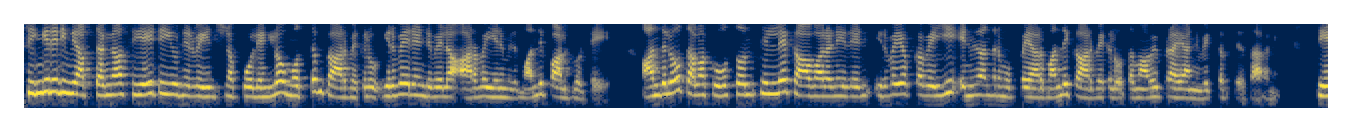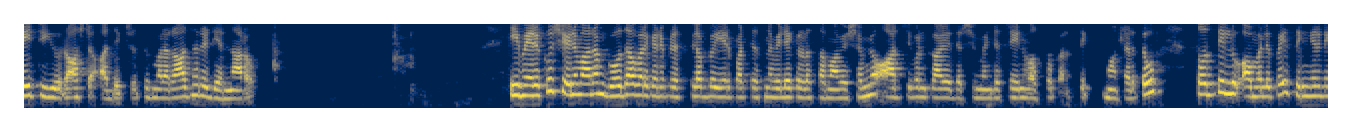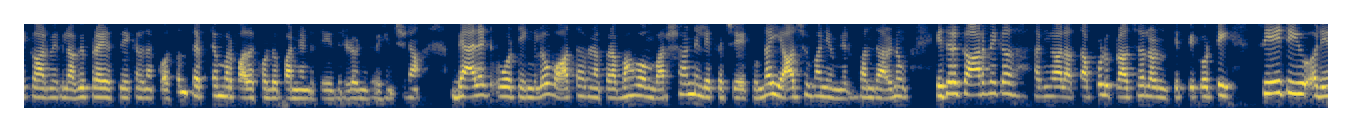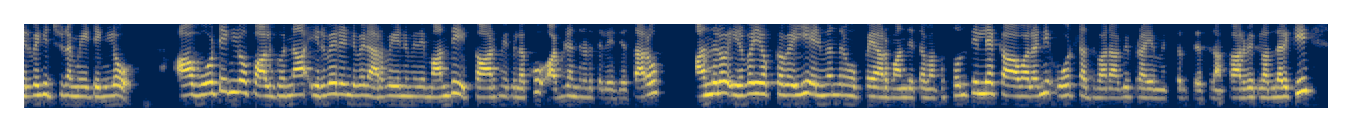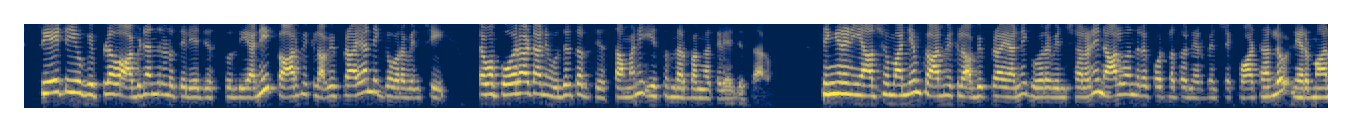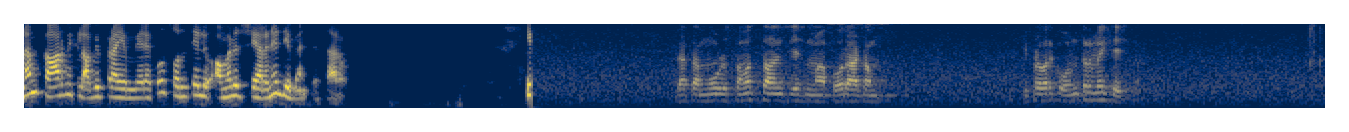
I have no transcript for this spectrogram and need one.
సింగరేణి వ్యాప్తంగా సిఐటియు నిర్వహించిన పోలింగ్లో మొత్తం కార్మికులు ఇరవై రెండు వేల అరవై ఎనిమిది మంది పాల్గొంటే అందులో తమకు సొంతిల్లే కావాలని ఇరవై ఒక్క వెయ్యి ఎనిమిది వందల ముప్పై ఆరు మంది కార్మికులు తమ అభిప్రాయాన్ని వ్యక్తం చేశారని సిఐటియు రాష్ట్ర అధ్యక్షుడు తుమ్మల రాజారెడ్డి అన్నారు. ఈ మేరకు శనివారం గోదావరి గని ప్రెస్ క్లబ్లో ఏర్పాటు చేసిన విలేకరుల సమావేశంలో ఆర్జీవన్ కార్యదర్శి మెంటే శ్రీనివాస్తో కలిసి మాట్లాడుతూ సొత్తిల్లు అమలుపై సింగరేణి కార్మికుల అభిప్రాయ సేకరణ కోసం సెప్టెంబర్ పదకొండు పన్నెండు తేదీలలో నిర్వహించిన బ్యాలెట్ ఓటింగ్లో వాతావరణ ప్రభావం వర్షాన్ని లెక్క చేయకుండా యాజమాన్యం నిర్బంధాలను ఇతర కార్మిక సంఘాల తప్పుడు ప్రచారాలను తిప్పికొట్టి సిఐటియు నిర్వహించిన మీటింగ్లో ఆ ఓటింగ్లో పాల్గొన్న ఇరవై రెండు వేల అరవై ఎనిమిది మంది కార్మికులకు అభినందనలు తెలియజేశారు. అందులో ఇరవై ఒక్క వెయ్యి ఎనిమిది వందల ముప్పై ఆరు మంది తమకు సొంతిల్లే కావాలని ఓట్ల ద్వారా అభిప్రాయం వ్యక్తం చేసిన కార్మికులందరికీ సిఐటియు విప్లవ అభినందనలు తెలియజేస్తుంది అని కార్మికుల అభిప్రాయాన్ని గౌరవించి తమ పోరాటాన్ని ఉధృతం చేస్తామని ఈ సందర్భంగా తెలియజేశారు. సింగరేణి యాజమాన్యం కార్మికుల అభిప్రాయాన్ని గౌరవించాలని నాలుగు వందల కోట్లతో నిర్మించే క్వార్టర్లు నిర్మాణం కార్మికుల అభిప్రాయం మేరకు సొంతిల్లు అమలు చేయాలని డిమాండ్ చేశారు. గత మూడు సంవత్సరాల నుంచి చేసిన మా పోరాటం ఇప్పటివరకు ఒంటరినే చేసినాం.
